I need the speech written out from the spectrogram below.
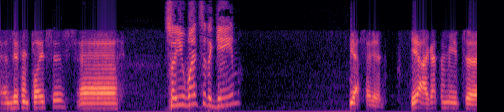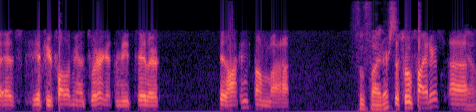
in different places. Uh, so you went to the game? Yes, I did. Yeah, I got to meet, uh, as if you follow me on Twitter, I got to meet Taylor, Taylor Hawkins from uh, Foo Fighters. The Foo Fighters. Uh, yeah.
